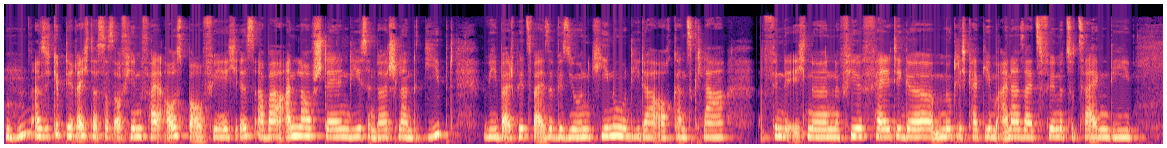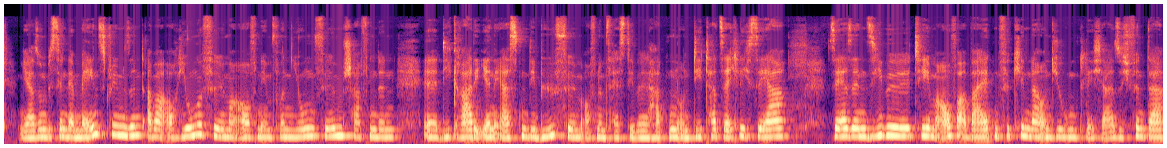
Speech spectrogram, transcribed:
Mhm. Also ich gebe dir recht, dass das auf jeden Fall ausbaufähig ist, aber Anlaufstellen, die es in Deutschland gibt, wie beispielsweise Vision Kino, die da auch ganz klar, finde ich, eine, eine vielfältige Möglichkeit geben, einerseits Filme zu zeigen, die ja so ein bisschen der Mainstream sind, aber auch junge Filme aufnehmen von jungen Filmschaffenden, äh, die gerade ihren ersten Debütfilm auf einem Festival hatten und die tatsächlich sehr sehr sensibel Themen aufarbeiten für Kinder und Jugendliche. Also ich finde, da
